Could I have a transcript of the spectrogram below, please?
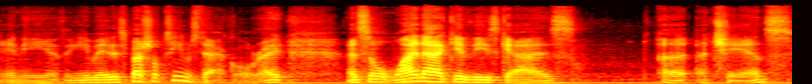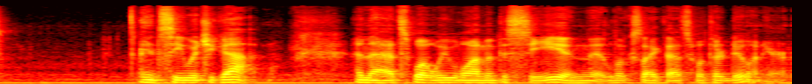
and he I think he made a special teams tackle, right? And so, why not give these guys a, a chance and see what you got? And that's what we wanted to see, and it looks like that's what they're doing here.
